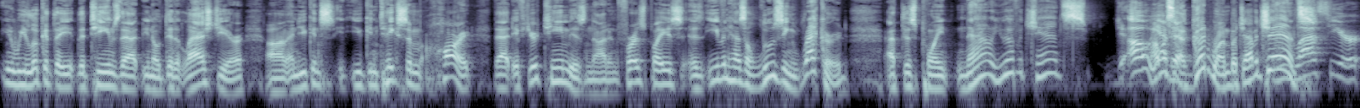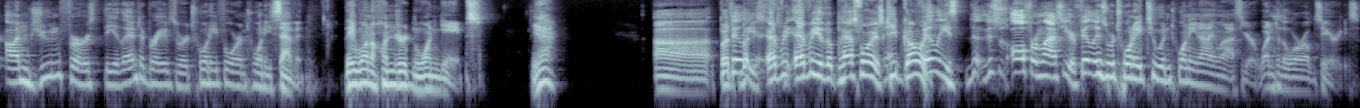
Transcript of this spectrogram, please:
you know, we look at the the teams that you know did it last year, um, and you can you can take some heart that if your team is not in first place, is, even has a losing record at this point, now you have a chance. Oh, I yeah, would say a good one, but you have a chance. Last year on June first, the Atlanta Braves were twenty four and twenty seven. They won one hundred and one games. Yeah, uh, but, Phillies, but every every of the past four years, yeah, keep going. Phillies. Th- this is all from last year. Phillies were twenty two and twenty nine last year. Went to the World Series.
